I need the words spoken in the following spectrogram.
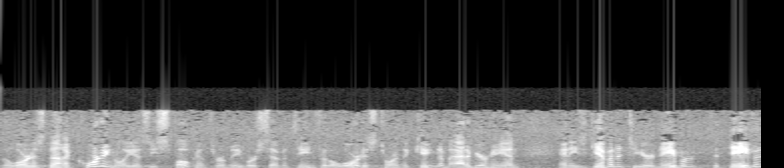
the Lord has done accordingly as he's spoken through me. Verse 17, For the Lord has torn the kingdom out of your hand, and he's given it to your neighbor, to David,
